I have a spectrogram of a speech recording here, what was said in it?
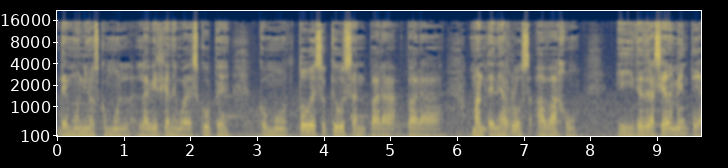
demonios como la Virgen de Guadalupe, como todo eso que usan para, para mantenerlos abajo. Y desgraciadamente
